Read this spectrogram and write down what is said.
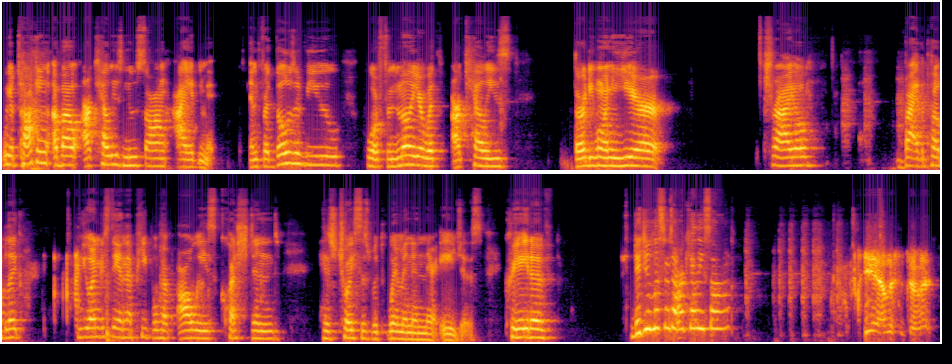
we are talking about R. Kelly's new song, I Admit. And for those of you who are familiar with R. Kelly's 31 year trial by the public, you understand that people have always questioned his choices with women and their ages. Creative, did you listen to R. Kelly's song? Yeah, I listened to it.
